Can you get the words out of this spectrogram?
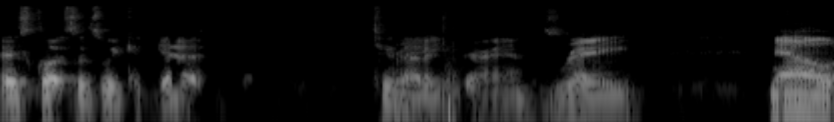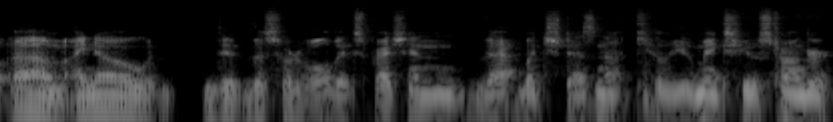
as close as we could get to right. that experience. Right. Now, um, I know the, the sort of old expression, that which does not kill you makes you stronger.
